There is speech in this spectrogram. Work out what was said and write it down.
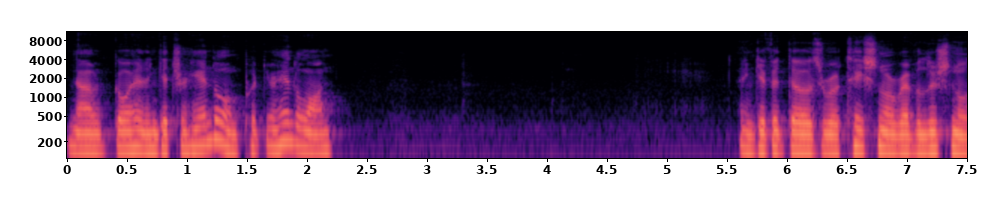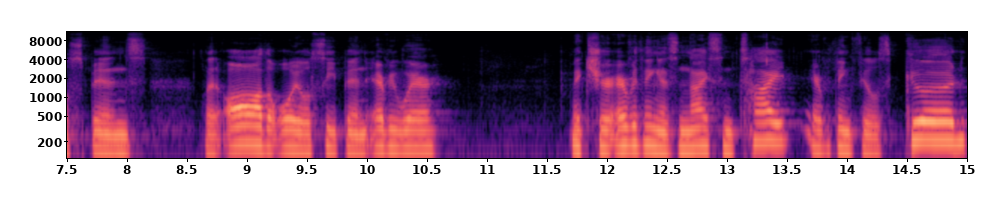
Now go ahead and get your handle and put your handle on. And give it those rotational revolutional spins. Let all the oil seep in everywhere. Make sure everything is nice and tight. Everything feels good.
